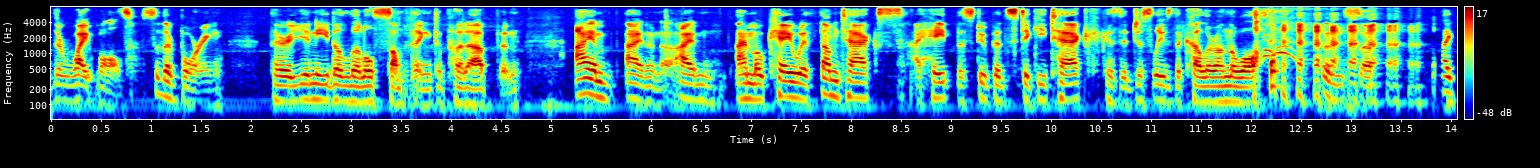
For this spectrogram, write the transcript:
they're white walls, so they're boring there you need a little something to put up and I am I don't know I'm I'm okay with thumbtacks. I hate the stupid sticky tack because it just leaves the color on the wall. and so like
